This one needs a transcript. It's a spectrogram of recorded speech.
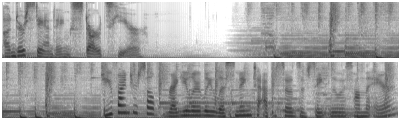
Understanding starts here. Do you find yourself regularly listening to episodes of St. Louis on the Air?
